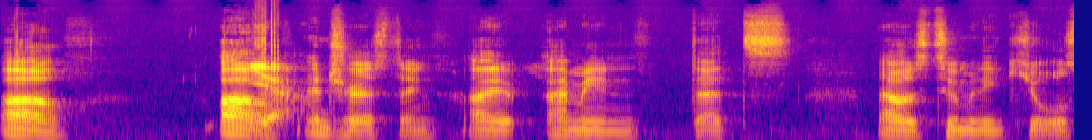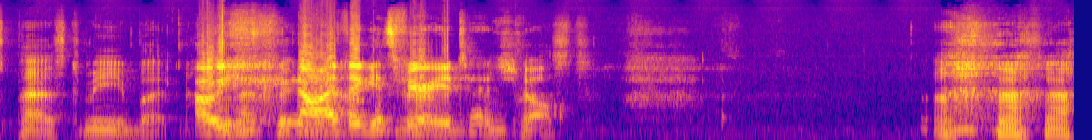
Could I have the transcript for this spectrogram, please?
Oh, oh, Yeah. interesting. I I mean that's that was too many cues past me, but Oh, you- figured no, I think it's very intentional.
